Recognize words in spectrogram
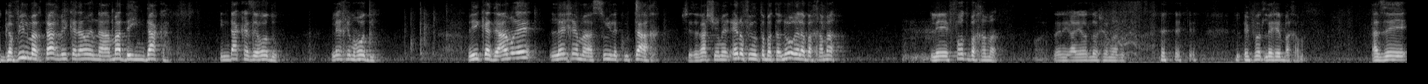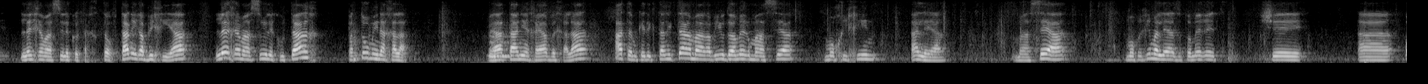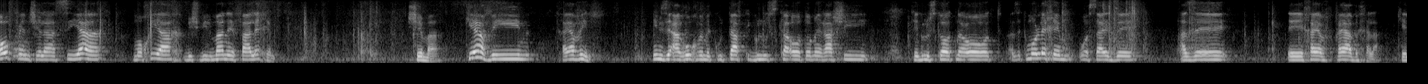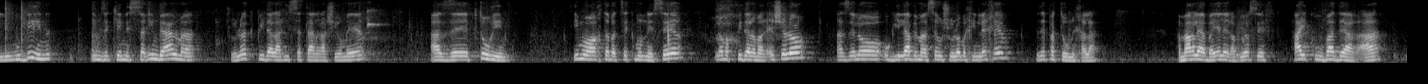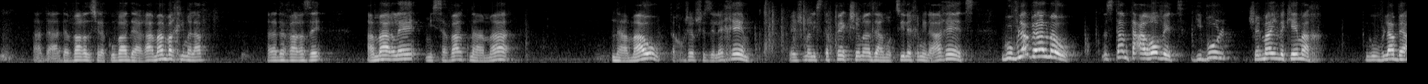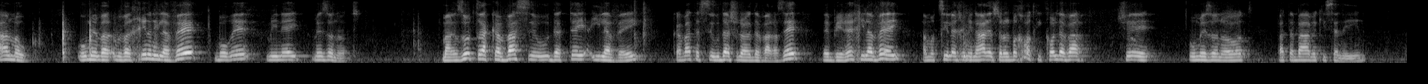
גביל מרתח ואיכא דאמר נעמה דאינדקה. אינדקה זה הודו, לחם הודי. ואיכא דאמרי לחם העשוי לכותח, שזה רש"י אומר אין אופים אותו בתנור אלא בחמה. לאפות בחמה. זה נראה לי עוד לא שמענו. לאפות לחם בחמה. אז זה לחם העשוי לכותח. טוב, תני רבי חייא, לחם העשוי לכותח, פטור מן החלה. והתניא חייב בחלה, אטם כדקטניתא, מה רבי יהודה אומר, מעשיה מוכיחין עליה. מעשיה מוכיחים עליה, זאת אומרת שהאופן של העשייה מוכיח בשביל מה נאפה הלחם. שמה? כאבין, חייבים. אם זה ערוך ומקוטף כגלוסקאות, אומר רש"י, כגלוסקאות נאות, אז זה כמו לחם, הוא עשה את זה, אז זה אה, חייב, חייב בחלה. כלימודין, אם זה כנסרים בעלמא, שהוא לא הקפיד על הריסתן, רש"י אומר, אז אה, פטורים. אם הוא ערכת בצק כמו נסר, לא מקפיד על המראה שלו, אז זה לא, הוא גילה במעשהו שהוא לא מכין לחם, זה פטור מחלה. אמר לאביי לרב יוסף, היי כובה דהרעה, הדבר הזה של הכובה דהרעה, מה מברכים עליו? על הדבר הזה? אמר לה, מסברת נעמה, נעמה הוא? אתה חושב שזה לחם? ויש מה להסתפק שמא זה המוציא לחם מן הארץ? גובלה בעלמא הוא, זה סתם תערובת, גיבול של מים וקמח. גובלה בעלמא הוא. ומברכין הנלווה בורא מיני מזונות. מר זוטרא קבע סעודתי עילבי, קבע את הסעודה שלו על הדבר הזה, ובירך עילבי המוציא לחם מן הארץ שלוש ברכות, כי כל דבר שהוא מזונות, פתבע בכיסנין,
